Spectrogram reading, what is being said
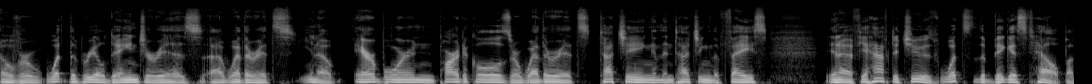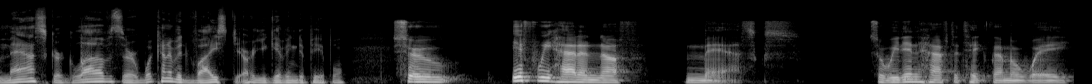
over what the real danger is, uh, whether it's you know airborne particles or whether it's touching and then touching the face. You know, if you have to choose, what's the biggest help? A mask or gloves, or what kind of advice are you giving to people? So, if we had enough masks, so we didn't have to take them away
